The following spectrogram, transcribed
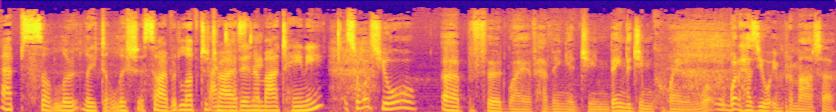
Absolutely delicious. I would love to try it in a martini. So, what's your uh, preferred way of having a gin? Being the gin queen, what, what has your imprimatur?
